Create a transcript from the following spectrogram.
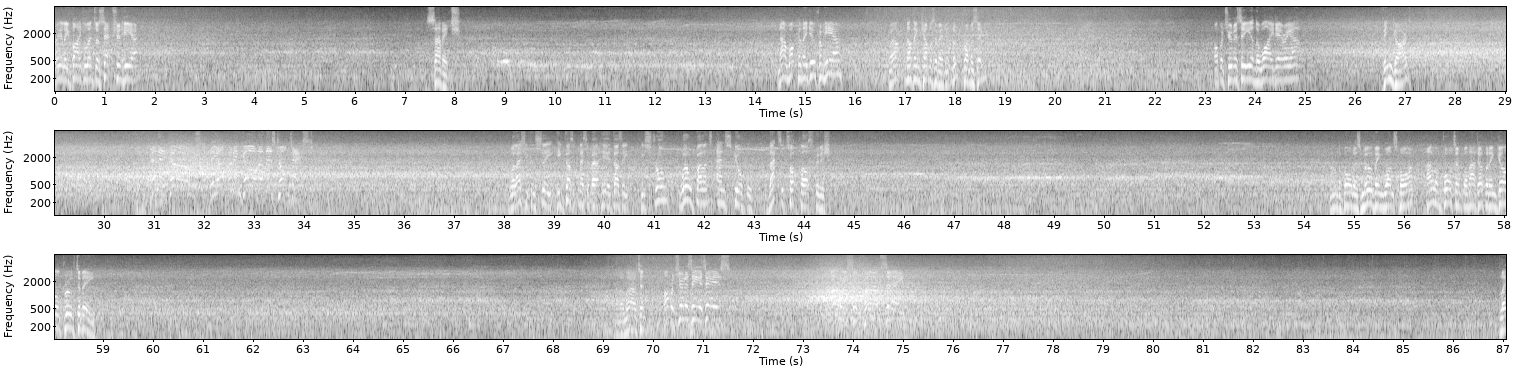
Really vital interception here. Savic. Now what can they do from here? Well, nothing comes of it. It looked promising. Opportunity in the wide area. Lingard. And it goes! The opening goal in this contest. Well, as you can see, he doesn't mess about here, does he? He's strong, well-balanced and skillful. That's a top-class finish. Well, the ball is moving once more. How important will that opening goal prove to be? An alert and opportunity it is. Oh, superb save.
